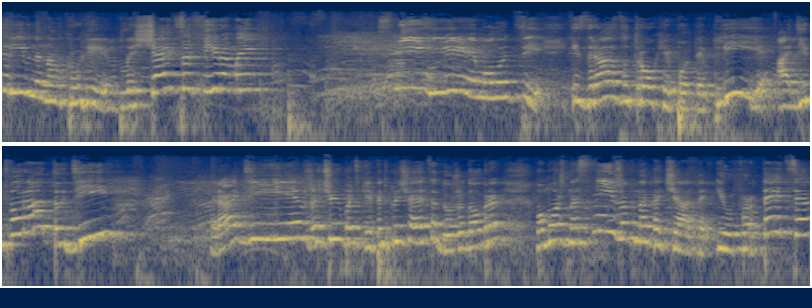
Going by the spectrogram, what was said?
чарівне навкруги, блищать сафірами. Сніги, молодці. І зразу трохи потепліє, а дітвора тоді радіє. Вже чую, батьки підключаються дуже добре, бо можна сніжок накачати і у фортецях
